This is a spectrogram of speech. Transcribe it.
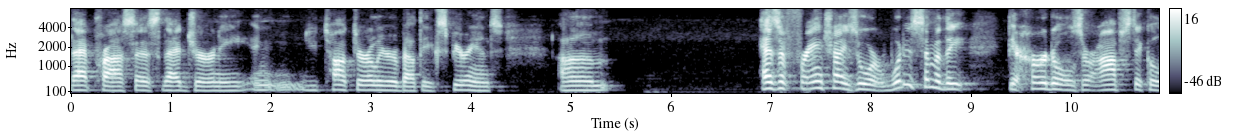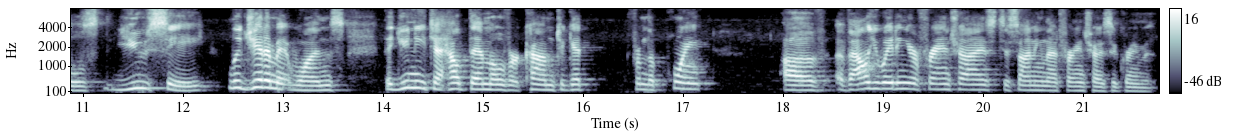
that process, that journey, and you talked earlier about the experience. Um, as a franchisor, what are some of the the hurdles or obstacles you see, legitimate ones, that you need to help them overcome to get from the point of evaluating your franchise to signing that franchise agreement?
